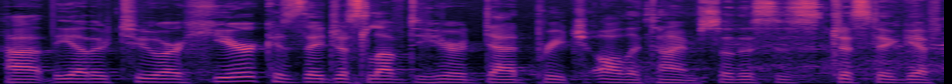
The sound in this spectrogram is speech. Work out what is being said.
Uh, the other two are here because they just love to hear dad preach all the time. So this is just a gift.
